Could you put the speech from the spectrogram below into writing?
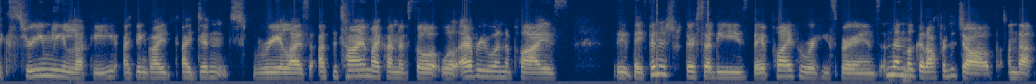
extremely lucky. I think I, I didn't realize at the time, I kind of thought, well, everyone applies, they, they finish their studies, they apply for work experience, and then they'll get offered a job. And that's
